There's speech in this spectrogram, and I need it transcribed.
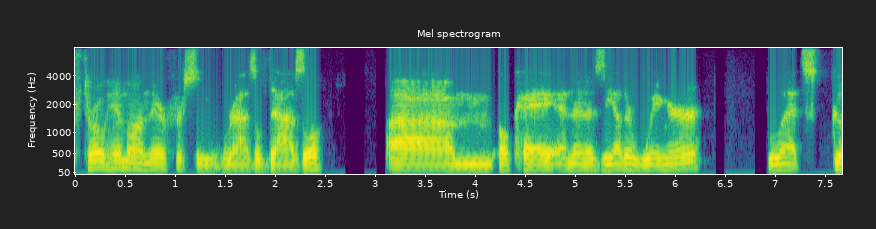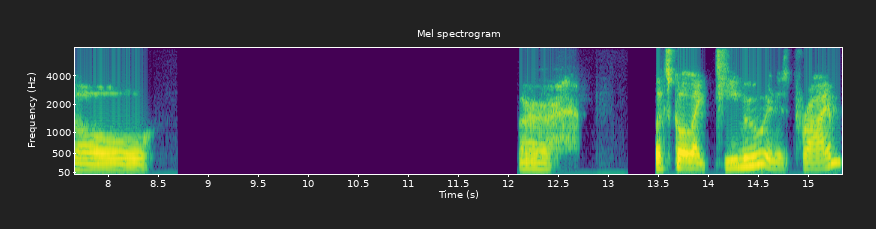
throw him on there for some razzle dazzle. Um, okay, and then as the other winger, let's go. Uh, let's go like Teemu in his prime.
